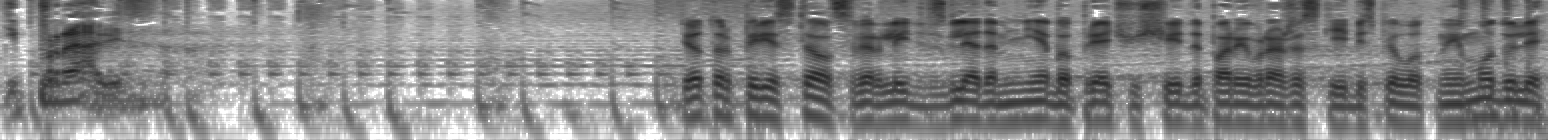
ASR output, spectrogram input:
Неправильно. Петр перестал сверлить взглядом небо, прячущие до поры вражеские беспилотные модули,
